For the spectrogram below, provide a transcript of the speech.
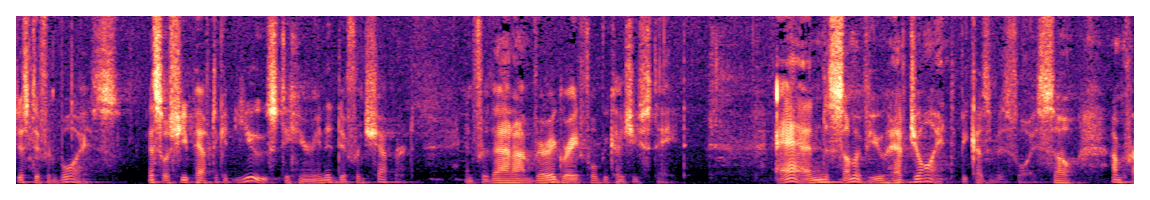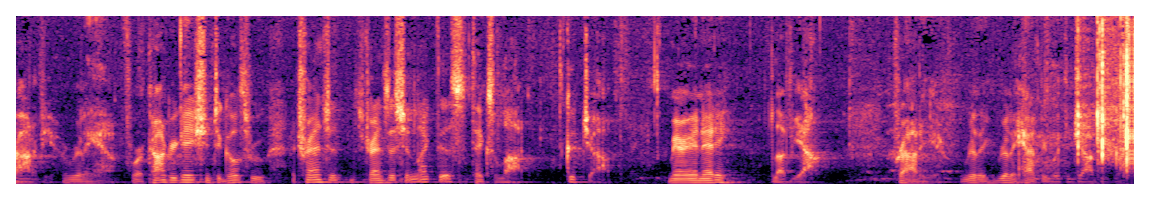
just different voice. And so sheep have to get used to hearing a different shepherd. And for that, I'm very grateful because you stayed. And some of you have joined because of his voice. So I'm proud of you. I really am. For a congregation to go through a transi- transition like this takes a lot. Good job. Mary and Eddie, Love you. Proud of you. Really, really happy with the job you've done.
